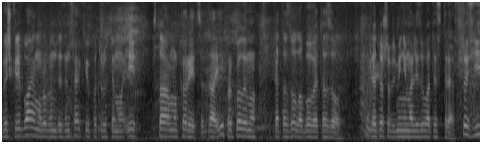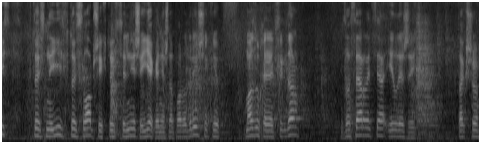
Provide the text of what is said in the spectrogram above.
вишкрібаємо, робимо дезінфекцію, потрусимо і ставимо корицю. Да, і проколимо катазол або ветазол. Ну, для того, щоб мінімалізувати стрес. Хтось їсть, хтось не їсть, хтось слабший, хтось сильніший. Є, звісно, пару дрищиків. Мазуха, як завжди, засерлиться і лежить. Так що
